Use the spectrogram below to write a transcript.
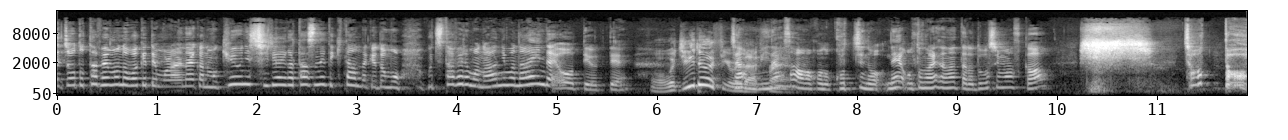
んちょっと食べ物分けてもらえないかな。もう急に知り合いが訪ねてきたんだけどもうち食べるもの何にもないんだよって言って。What would you do if you じ were ゃあ that 皆 friend? さんはこのこっちのねお隣さんだったらどうしますか.ちょっと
